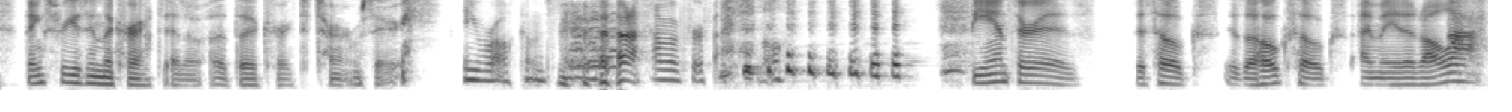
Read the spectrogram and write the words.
Thanks for using the correct uh, uh, the correct term, Ceri. You're welcome, Sarah. I'm a professional. The answer is this hoax is a hoax hoax. I made it all up, Ah,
